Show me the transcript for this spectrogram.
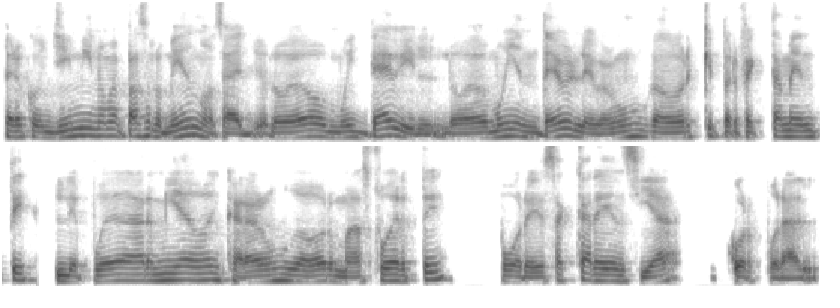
Pero con Jimmy no me pasa lo mismo, o sea, yo lo veo muy débil, lo veo muy endeble, veo un jugador que perfectamente le puede dar miedo encarar a un jugador más fuerte por esa carencia corporal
